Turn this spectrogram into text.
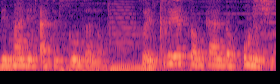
the mandate as it goes along. So it creates some kind of ownership.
